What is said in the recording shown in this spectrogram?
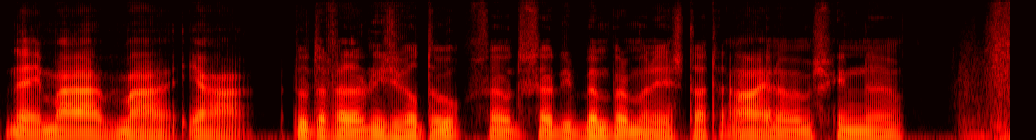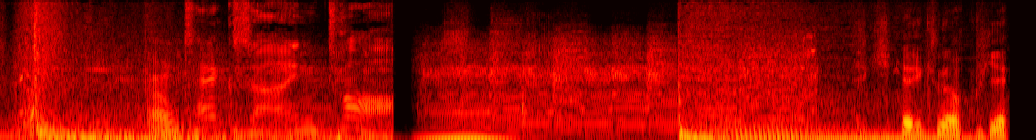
Nee, maar, maar ja, doet er verder ook niet zoveel toe. Zou, zou die bumper maar instarten? Oh, ja. we misschien... Uh... Oh. TechZine Talk. Verkeerde knopje.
